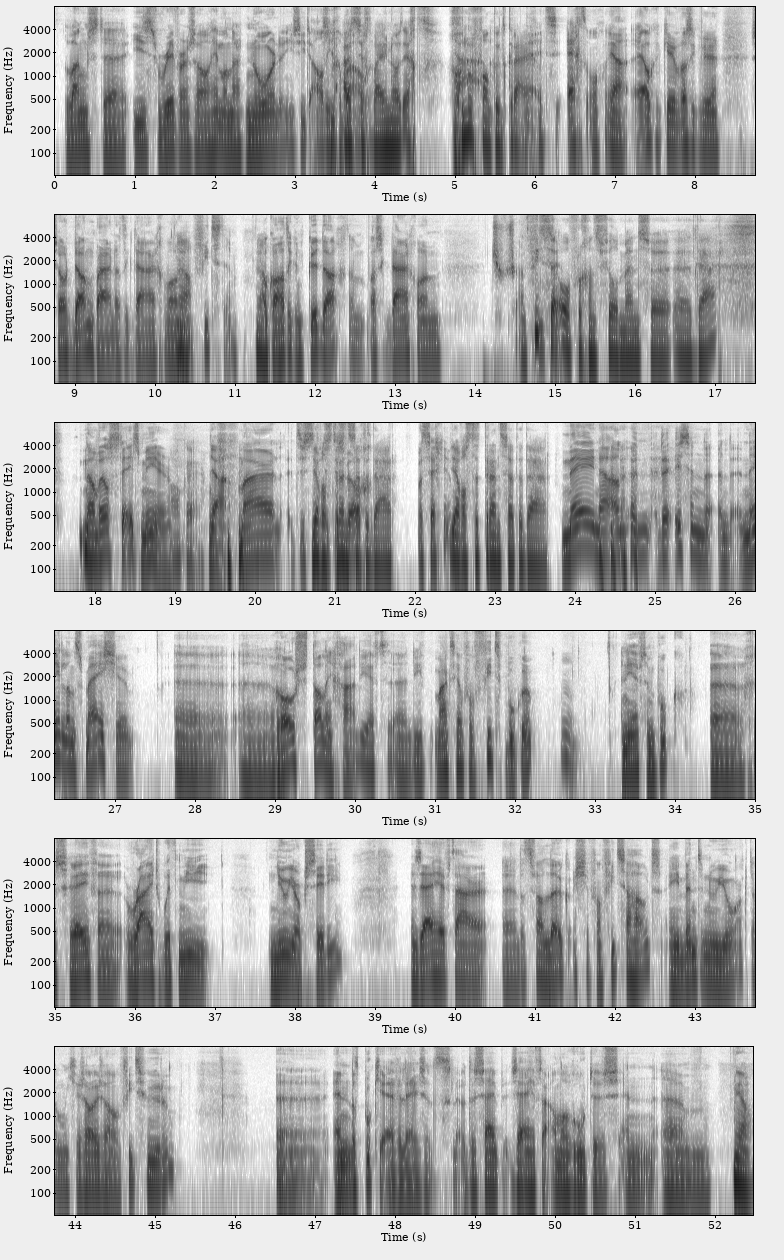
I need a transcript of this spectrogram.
langs de East River, zo helemaal naar het noorden. Je ziet al die gebouwen. uitzicht waar je nooit echt genoeg Ja. van kunt krijgen. Nee, het is echt onge- ja, elke keer was ik weer zo dankbaar dat ik daar gewoon Ja. fietste. Ja. Ook al had ik een kutdag, dan was ik daar gewoon tjoes, aan het fietsen. Fietsen overigens veel mensen eh, daar? Nou, wel steeds meer. Oké. Ja, maar het is. Jij was het is wel- trendsetter daar. Wat zeg je? Jij was de trendsetter daar. Nee, nou, een, een- er is een, een, een Nederlands meisje, eh, eh, Roos Stallinga, die, heeft, die maakt heel veel fietsboeken. En die heeft een boek eh, geschreven, Ride With Me, New York City. En zij heeft daar, eh, dat is wel leuk als je van fietsen houdt en je bent in New York, dan moet je sowieso een fiets huren. Eh, en dat boekje even lezen. Dat is leuk. Dus zij, zij heeft daar allemaal routes en ehm, Ja.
